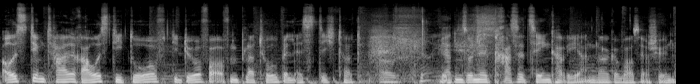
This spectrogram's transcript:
aus dem Tal raus die, Dorf, die Dörfer auf dem Plateau belästigt hat. Wir hatten so eine krasse 10 kW-Anlage, war sehr schön.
